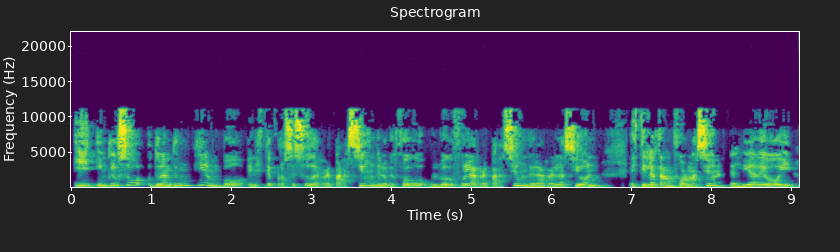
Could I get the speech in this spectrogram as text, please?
y incluso durante un tiempo, en este proceso de reparación de lo que fue, luego fue la reparación de la relación este, la transformación hasta el día de hoy,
